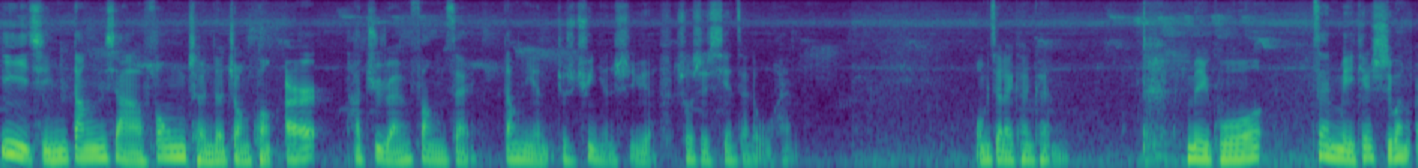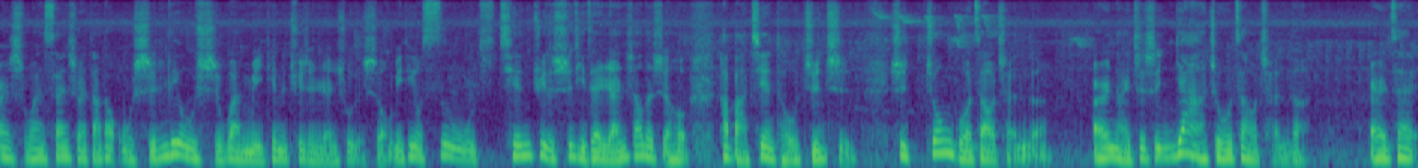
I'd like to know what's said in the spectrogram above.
疫情当下封城的状况，而他居然放在当年，就是去年的十月，说是现在的武汉。我们再来看看美国。在每天十万、二十万、三十万，达到五十六十万每天的确诊人数的时候，每天有四五千具的尸体在燃烧的时候，他把箭头直指是中国造成的，而乃至是亚洲造成的。而在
